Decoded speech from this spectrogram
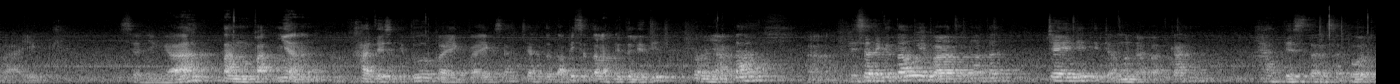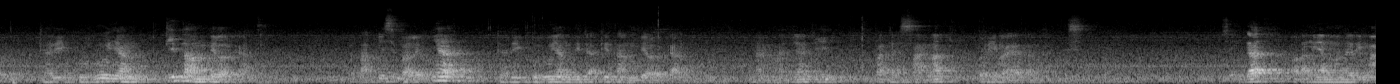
baik. Sehingga tampaknya hadis itu baik-baik saja, tetapi setelah diteliti ternyata nah, bisa diketahui bahwa ternyata C ini tidak mendapatkan hadis tersebut dari guru yang ditampilkan, tetapi sebaliknya dari guru yang tidak ditampilkan, namanya di pada sanat periwayatan hadis. Sehingga orang yang menerima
